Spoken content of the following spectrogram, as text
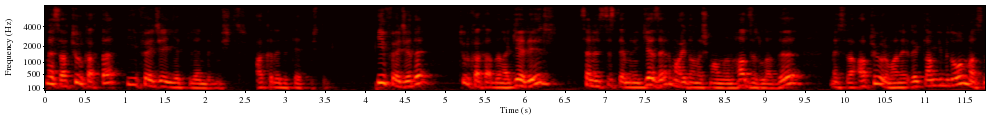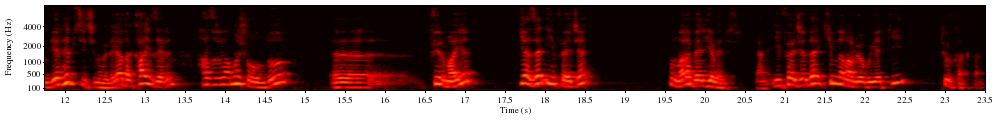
Mesela TÜRKAK'ta İFC'yi yetkilendirmiştir. Akredite etmiştir. İFC de TÜRKAK adına gelir, senin sistemini gezer, may hazırladığı, mesela atıyorum hani reklam gibi de olmasın diğer hepsi için öyle ya da Kaiser'in hazırlamış olduğu e, firmayı gezer İFC bunlara belge verir. Yani İFC'de kimden alıyor bu yetkiyi? TÜRKAK'tan.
